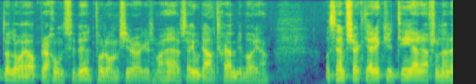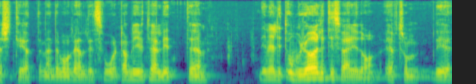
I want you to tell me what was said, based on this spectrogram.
då la jag operationsförbud på de kirurger som var här. Så jag gjorde allt själv i början. Och sen försökte jag rekrytera från universitetet men det var väldigt svårt. Det har blivit väldigt, eh, det är väldigt orörligt i Sverige idag eftersom det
